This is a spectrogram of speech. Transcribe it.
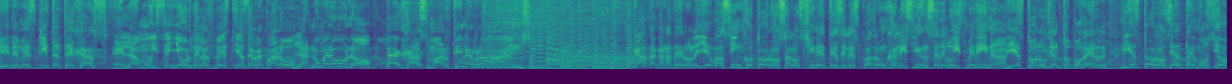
Y de Mezquita, Texas, el amo y señor de las bestias de reparo, la número uno, Texas Martínez Ranch. Cada ganadero le lleva cinco toros a los jinetes del escuadrón jalisciense de Luis Medina. 10 toros de alto poder, 10 toros de alta emoción.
